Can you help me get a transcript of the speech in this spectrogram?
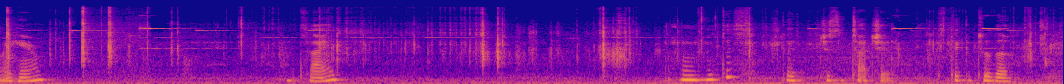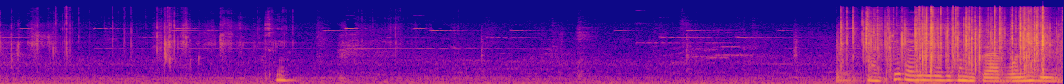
right here, inside. And mm, like this, okay, just attach it, stick it to the see after that you guys are going to grab one of these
